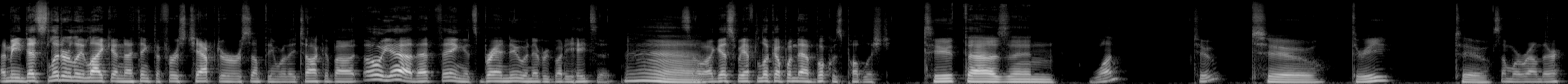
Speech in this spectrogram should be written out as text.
I mean, that's literally like in I think the first chapter or something where they talk about, oh yeah, that thing, it's brand new and everybody hates it. Yeah. So I guess we have to look up when that book was published. 2002, One, two, three, two. somewhere around there.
